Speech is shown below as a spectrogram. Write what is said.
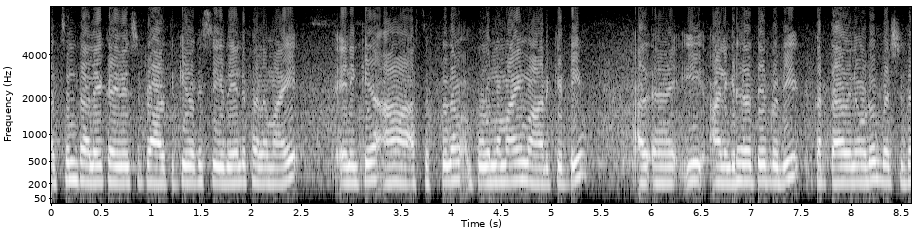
അച്ഛൻ തലയിൽ കൈവച്ച് പ്രാർത്ഥിക്കുകയൊക്കെ ചെയ്തതിന്റെ ഫലമായി എനിക്ക് ആ അസ്വസ്ഥത പൂർണമായി മാറിക്കിട്ടി. ഈ അനുഗ്രഹത്തെ പ്രതി കർത്താവിനോടും പരിശുദ്ധ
